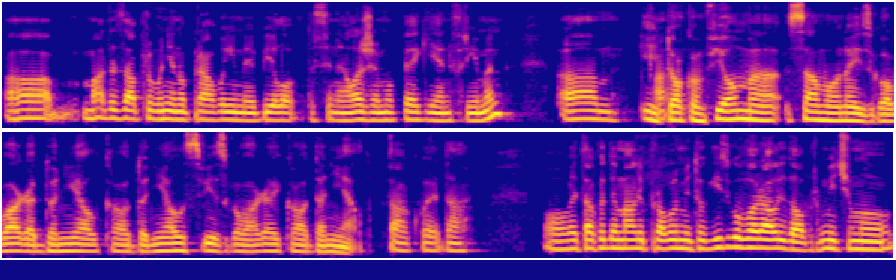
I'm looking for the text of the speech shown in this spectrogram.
a, mada zapravo njeno pravo ime je bilo, da se ne lažemo, Peggy Ann Freeman. Um, I tokom filma samo ona izgovara Daniel kao Daniel, svi izgovaraju kao Daniel. Tako je, da. Ove, tako da je mali problem i tog izgovora, ali dobro, mi ćemo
